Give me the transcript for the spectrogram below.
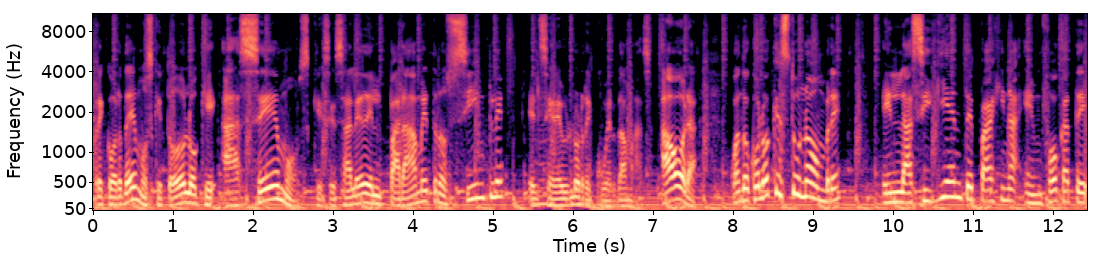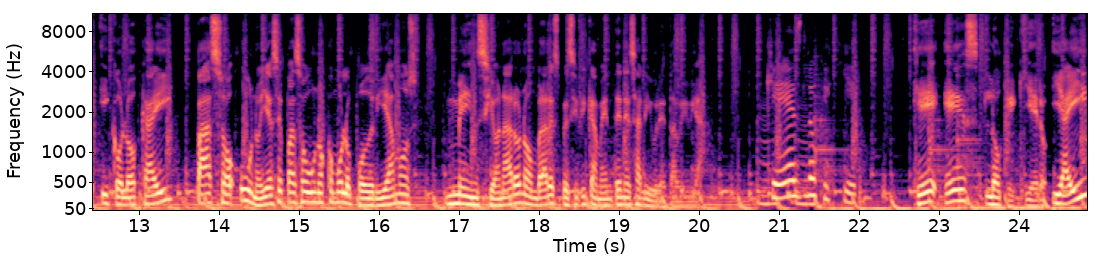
Recordemos que todo lo que hacemos que se sale del parámetro simple, el cerebro lo recuerda más. Ahora, cuando coloques tu nombre, en la siguiente página enfócate y coloca ahí paso 1. Y ese paso 1, ¿cómo lo podríamos mencionar o nombrar específicamente en esa libreta, Viviana? ¿Qué es lo que quiero? ¿Qué es lo que quiero? Y ahí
